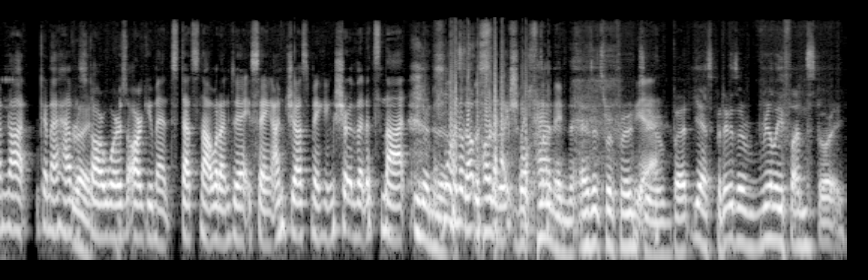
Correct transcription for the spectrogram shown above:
I'm not gonna have a Star Wars argument. That's not what I'm da- saying. I'm just making sure that it's not No, no, no. one It's of not the part of the, the canon as it's referred Yeah. to. But yes, but it was a really fun story.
